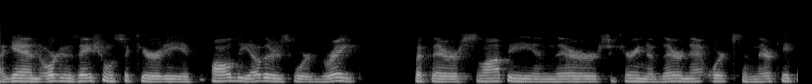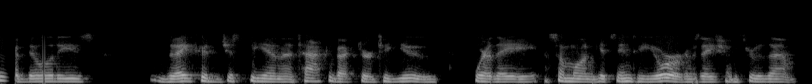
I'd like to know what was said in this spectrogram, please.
Again, organizational security, if all the others were great, but they're sloppy in their securing of their networks and their capabilities, they could just be an attack vector to you where they someone gets into your organization through them.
